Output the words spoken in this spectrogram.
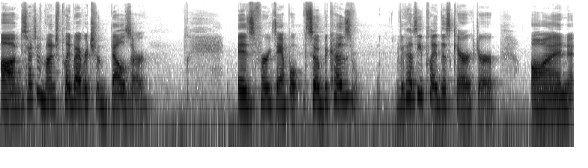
Um, Detective Munch, played by Richard Belzer, is, for example, so because because he played this character on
